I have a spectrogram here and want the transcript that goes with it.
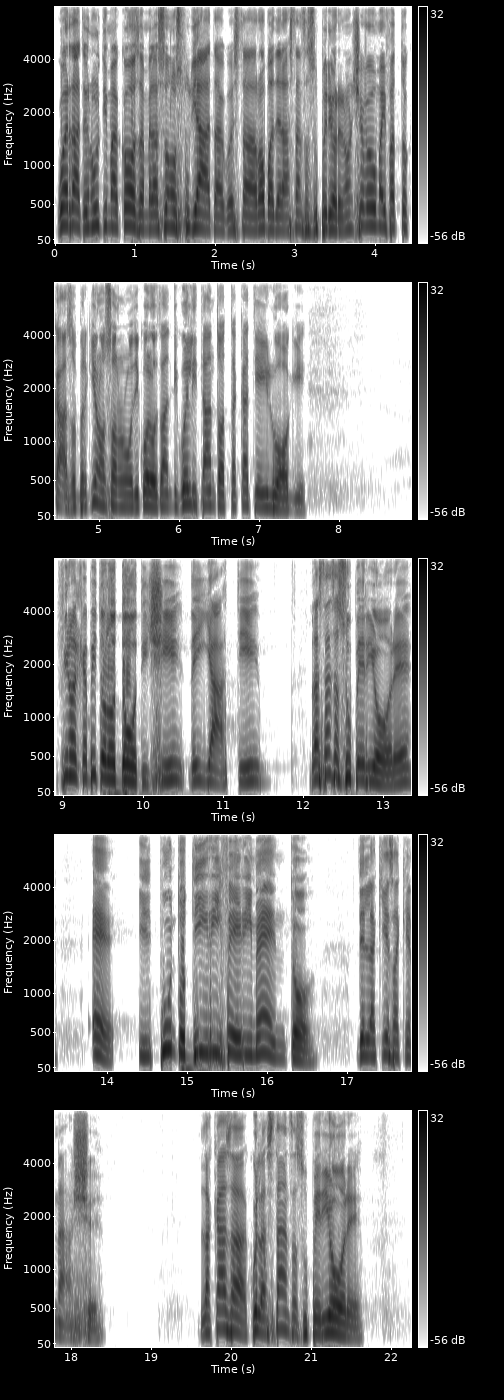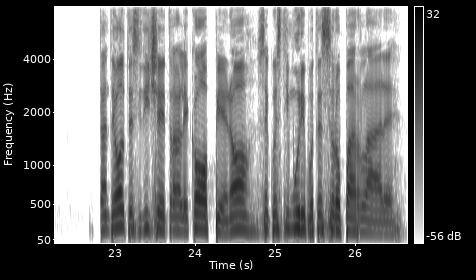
Guardate, un'ultima cosa, me la sono studiata questa roba della stanza superiore, non ci avevo mai fatto caso perché io non sono uno di, quello, di quelli tanto attaccati ai luoghi. Fino al capitolo 12 degli Atti, la stanza superiore è il punto di riferimento della Chiesa che nasce. La casa, quella stanza superiore, tante volte si dice tra le coppie, no? Se questi muri potessero parlare.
